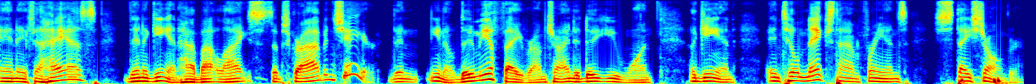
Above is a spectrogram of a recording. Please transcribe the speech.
And if it has, then again, how about like, subscribe, and share? Then, you know, do me a favor. I'm trying to do you one. Again, until next time, friends, stay stronger.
